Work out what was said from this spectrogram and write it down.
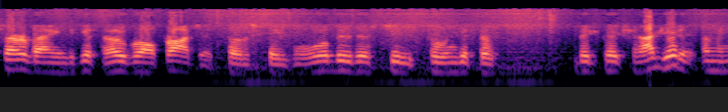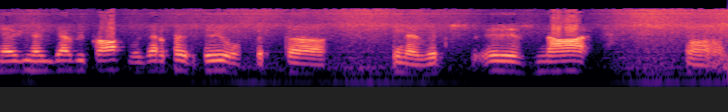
surveying to get the overall project, so to speak. Well, we'll do this cheap so we can get the big picture. And I get it. I mean, you know, you got to be profitable. You got to pay the bills. But uh, you know, it's it is not. Um,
